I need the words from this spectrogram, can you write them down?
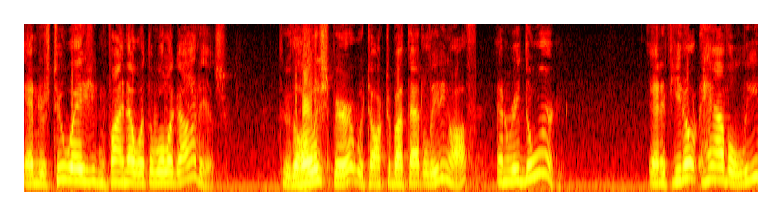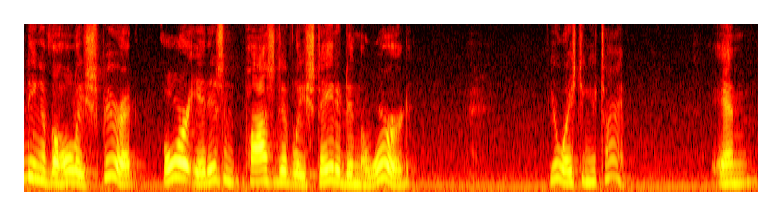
And there's two ways you can find out what the will of God is through the Holy Spirit, we talked about that leading off, and read the Word. And if you don't have a leading of the Holy Spirit, or it isn't positively stated in the Word, you're wasting your time. And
